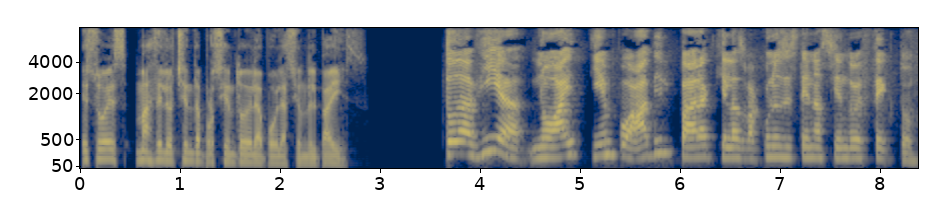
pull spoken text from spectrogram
Eso es más del 80% de la población del país todavía no hay tiempo hábil para que las vacunas estén haciendo efecto.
